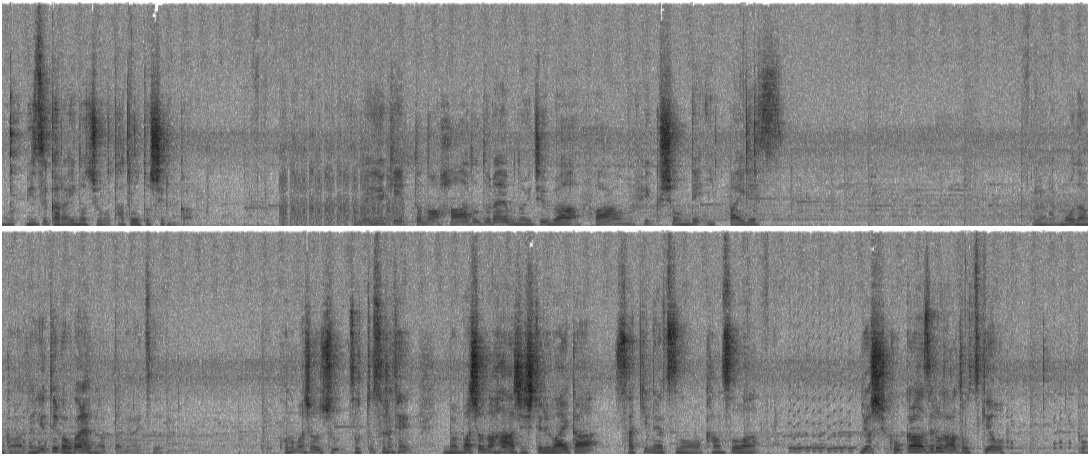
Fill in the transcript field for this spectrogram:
もう自ら命を絶とうとしてるんか。このユニットのハードドライブの一部はファンフィクションでいっぱいです。あれねもうなんか何言ってるか分からなくなったねあいつ。この場所をゾゾッとするね今場所の話してる場合かさっきのやつの感想は。よしここからゼロの後をつけよう。ぼ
